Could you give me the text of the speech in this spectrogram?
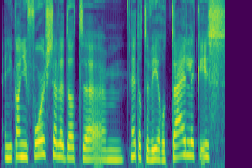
En je kan je voorstellen dat, ehm, dat de wereld tijdelijk is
